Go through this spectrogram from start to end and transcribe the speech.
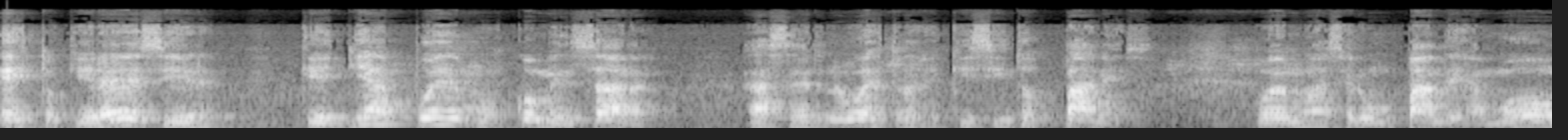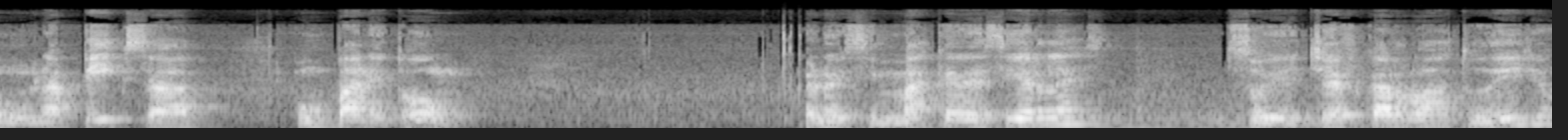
Esto quiere decir que ya podemos comenzar a hacer nuestros exquisitos panes podemos hacer un pan de jamón, una pizza, un panetón. Bueno, y sin más que decirles, soy el chef Carlos Astudillo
